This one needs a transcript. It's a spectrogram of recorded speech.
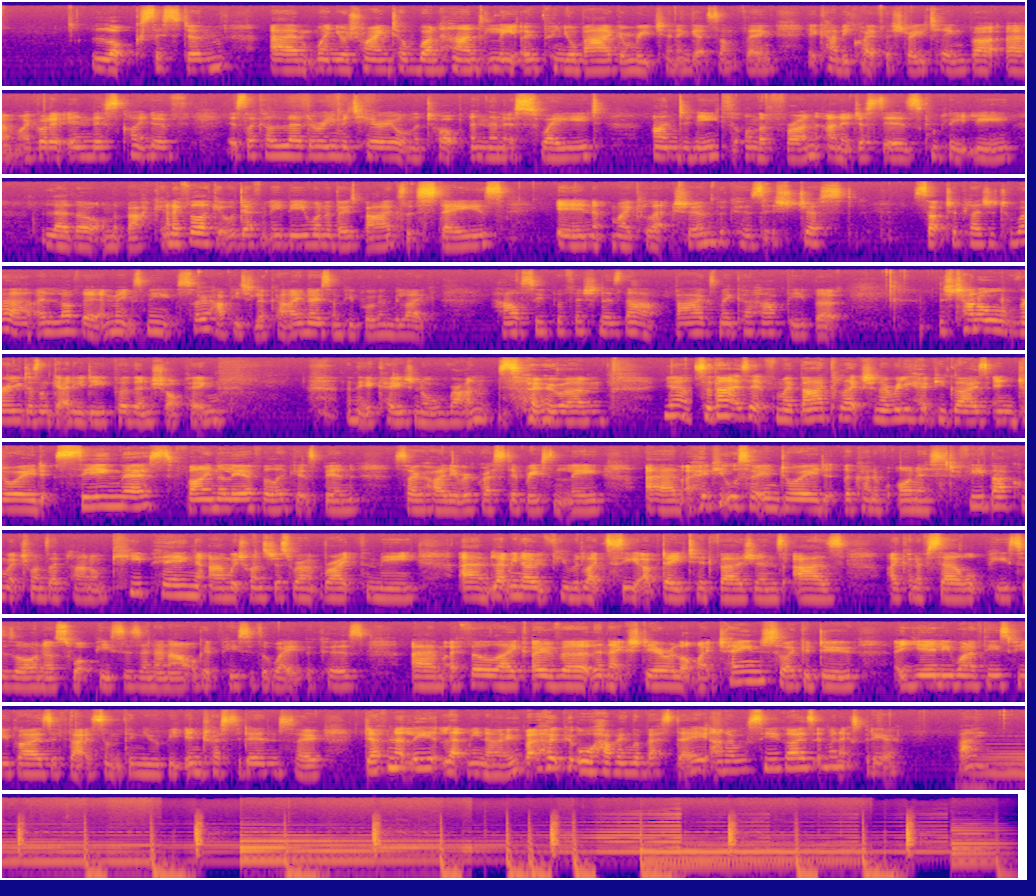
lock system um, when you're trying to one-handedly open your bag and reach in and get something. It can be quite frustrating, but um, I got it in this kind of, it's like a leathery material on the top and then a suede underneath on the front and it just is completely leather on the back. And I feel like it will definitely be one of those bags that stays in my collection because it's just such a pleasure to wear. I love it. It makes me so happy to look at. I know some people are going to be like, how superficial is that? Bags make her happy, but this channel really doesn't get any deeper than shopping and the occasional rant. So um, yeah, so that is it for my bag collection. I really hope you guys enjoyed seeing this. Finally, I feel like it's been so highly requested recently. Um, I hope you also enjoyed the kind of honest feedback on which ones I plan on keeping and which ones just weren't right for me. Um, let me know if you would like to see updated versions as I kind of sell pieces on or swap pieces in and out or give pieces away because um, I feel like over the next year a lot might change so I could do a yearly one of these for you guys if that is something you would be interested in. So definitely let me know. But I hope you're all having the best day and I will see you guys in my next video. Bye!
